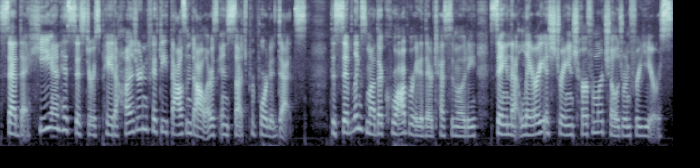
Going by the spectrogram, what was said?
said that he and his sisters paid $150,000 in such purported debts. The siblings' mother corroborated their testimony, saying that Larry estranged her from her children for years.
